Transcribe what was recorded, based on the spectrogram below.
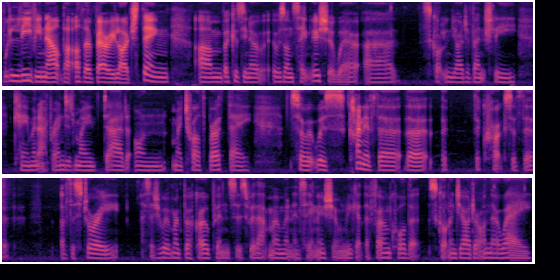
leaving out that other very large thing um, because, you know, it was on St. Lucia where uh, Scotland Yard eventually came and apprehended my dad on my 12th birthday. So it was kind of the, the, the, the crux of the, of the story essentially where my book opens is with that moment in St. Lucia when we get the phone call that Scotland Yard are on their way.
